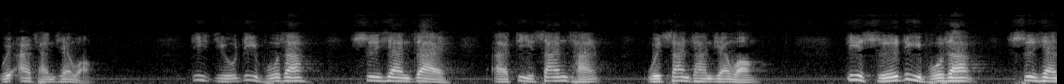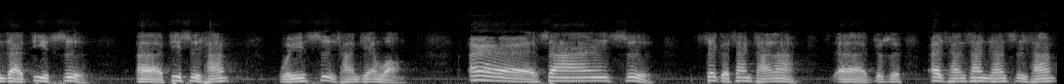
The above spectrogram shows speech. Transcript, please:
为二禅天王，第九地菩萨视现在呃第三禅为三禅天王，第十地菩萨视现在第四呃第四禅。为四禅天王，二三四这个三禅啊，呃，就是二禅、三禅、四禅，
